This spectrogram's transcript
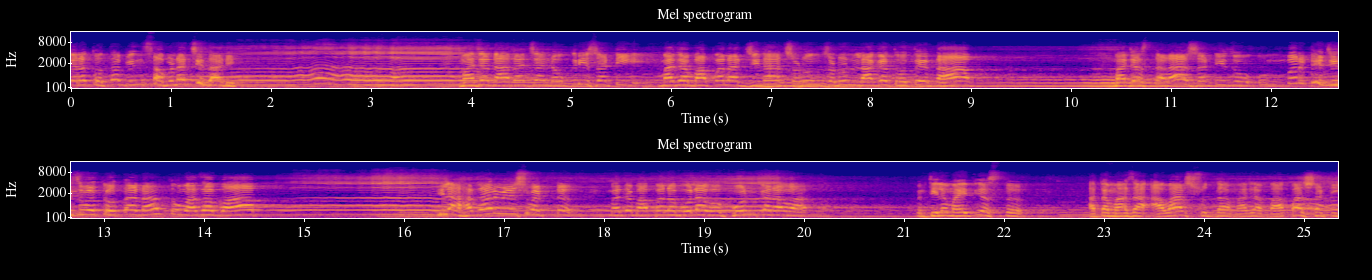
करत होता बिन साबणाची दाढी. माझ्या दादाच्या नोकरीसाठी माझ्या बापाला जिना चढून चढून लागत होते धाप माझ्या स्थळासाठी जो उंबरटे झिजवत होता ना तो माझा बाप. तिला हजार वेळेस वाटत माझ्या बापाला बोलावं फोन करावा. पण तिला माहिती असतं आता माझा आवाज सुद्धा माझ्या बापासाठी.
